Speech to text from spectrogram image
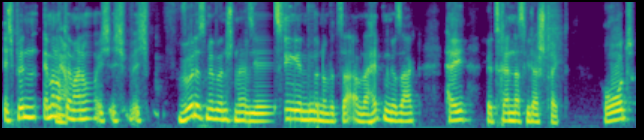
Ich bin immer noch ja. der Meinung, ich, ich, ich würde es mir wünschen, wenn sie jetzt hingehen würden und oder hätten gesagt, hey, wir trennen das wieder strikt. Rot,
